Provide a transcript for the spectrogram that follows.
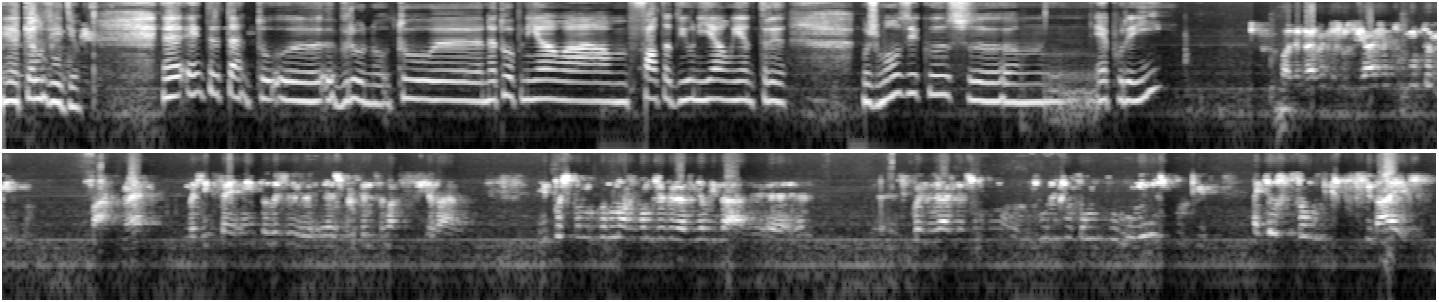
é aquele vídeo. Uh, entretanto, uh, Bruno, tu, uh, na tua opinião, há falta de união entre os músicos? é por aí? Olha, nas redes sociais é tudo muito amigo, de facto, não é? Mas isso é em todas as vertentes da nossa sociedade. E depois, como, como nós vamos ver a realidade, as coisas às vezes, não são muito unidos, porque aqueles que são músicos profissionais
